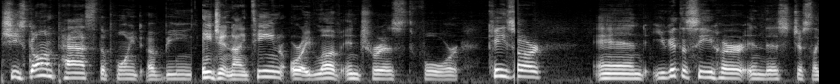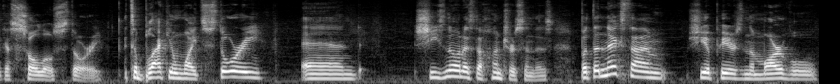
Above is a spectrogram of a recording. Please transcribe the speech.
she's gone past the point of being Agent 19 or a love interest for Ka-Zar, and you get to see her in this just like a solo story. It's a black and white story, and she's known as the Huntress in this. But the next time she appears in the Marvel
